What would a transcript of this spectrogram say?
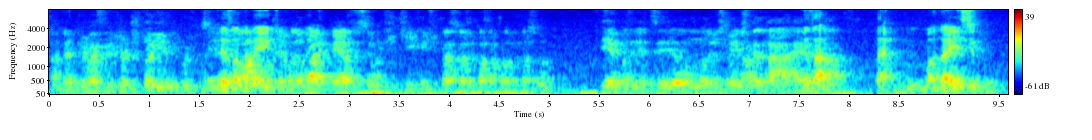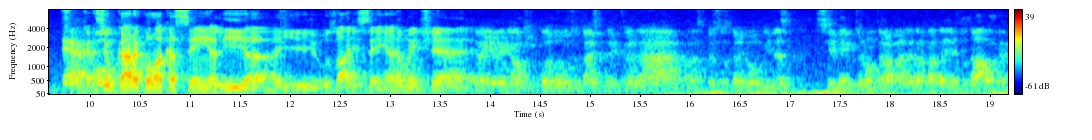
Até porque vai ser de auditoria depois. Sim, Exatamente. Você fazer um bypass do seu de ticket para fazer passar pela pessoa. E é, poderia ser um... Poderia tentar. É, Exato. É, mas daí se se, é, o, se o cara coloca a senha ali a, e usuário e senha, realmente é. Não, é legal que quando tu tá explicando, ah, as pessoas estão envolvidas, se vê que tu não trabalha na padaria do Dal, né?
